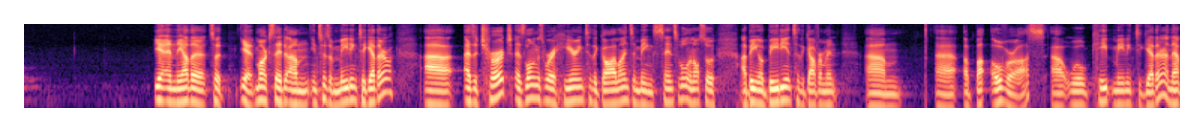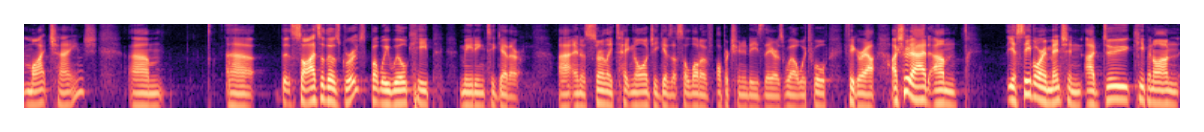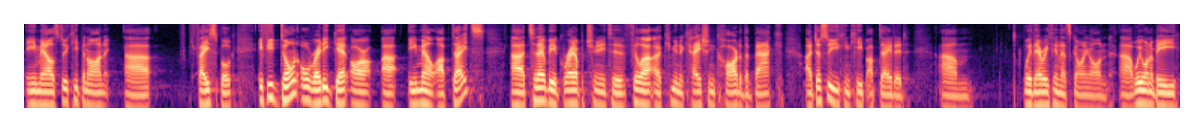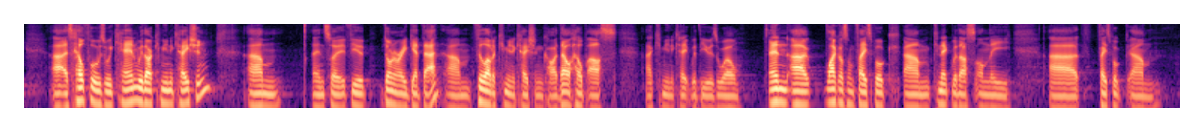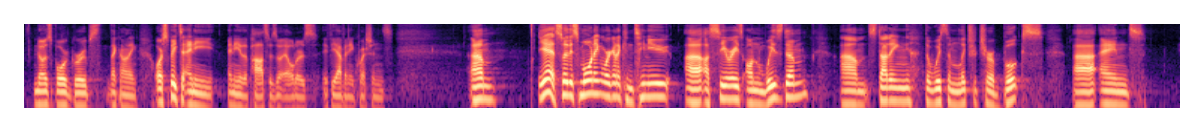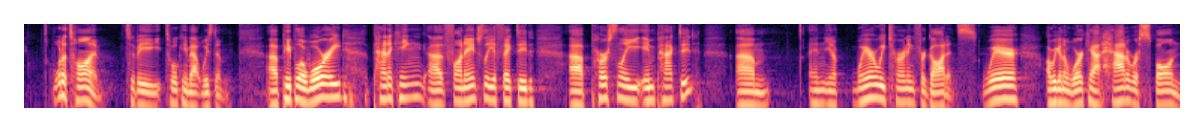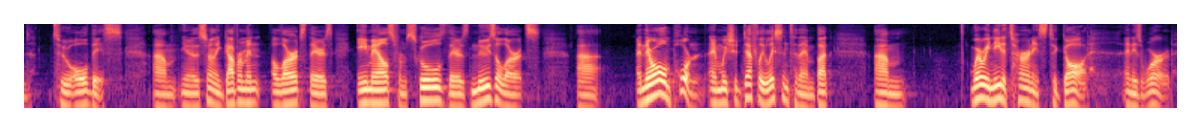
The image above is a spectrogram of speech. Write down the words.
yeah, and the other, so yeah, Mark said um, in terms of meeting together, uh, as a church, as long as we're adhering to the guidelines and being sensible and also uh, being obedient to the government, um, uh, over us uh, will keep meeting together, and that might change um, uh, the size of those groups, but we will keep meeting together. Uh, and certainly, technology gives us a lot of opportunities there as well, which we'll figure out. I should add, um, yeah, Steve already mentioned, uh, do keep an eye on emails, do keep an eye on uh, Facebook. If you don't already get our email updates, uh, today will be a great opportunity to fill out a communication card at the back, uh, just so you can keep updated um, with everything that's going on. Uh, we want to be uh, as helpful as we can with our communication. Um, and so if you don't already get that, um, fill out a communication card. That'll help us uh, communicate with you as well. And uh, like us on Facebook, um, connect with us on the Facebook um, board groups, that kind of thing. Or speak to any, any of the pastors or elders if you have any questions. Um, yeah, so this morning we're going to continue uh, a series on wisdom, um, studying the wisdom literature of books, uh, and what a time to be talking about wisdom. Uh, people are worried, panicking, uh, financially affected, uh, personally impacted. Um, and you know, where are we turning for guidance? Where are we going to work out how to respond to all this? Um, you know, there's certainly government alerts, there's emails from schools, there's news alerts, uh, and they're all important, and we should definitely listen to them. But um, where we need to turn is to God and His Word.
